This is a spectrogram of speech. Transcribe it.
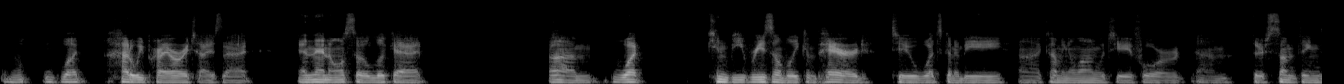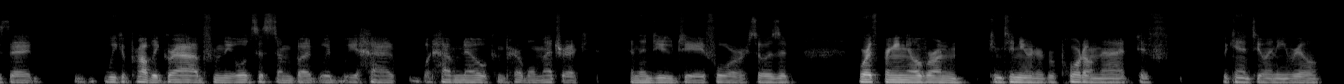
what, how do we prioritize that? And then also look at um, what can be reasonably compared to what's going to be uh, coming along with GA4. Um, there's some things that we could probably grab from the old system, but would we had would have no comparable metric and then do GA4. So is it worth bringing over and continuing to report on that if we can't do any real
